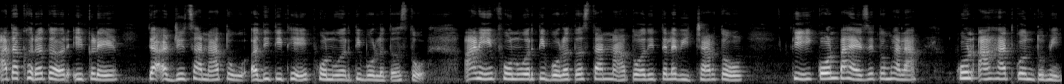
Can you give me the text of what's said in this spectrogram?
आता खरं तर इकडे त्या आजीचा नातू आधी तिथे फोनवरती बोलत असतो. आणि फोनवरती बोलत असताना तो आदित्यला विचारतो की कोण पाहायचे तुम्हाला? कोण आहात? कोण तुम्ही?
